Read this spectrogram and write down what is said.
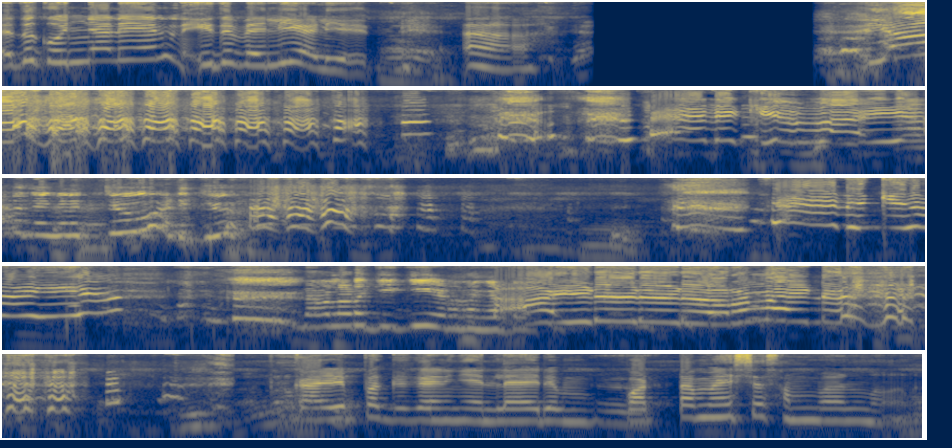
ഇത് കുഞ്ഞളിയൻ ഇത് വലിയ അളിയൻ. ആ. യ്യോ! എനിക്ക് വയ്യ. എനിക്ക് വയ്യ. നമ്മളവിടെ കിക്കി ഇടണം ആ, ഇട്, ഇട്, ഇട്, ഉറപ്പായിട്ട്. കഴിപ്പൊക്കെ കഴിഞ്ഞ് എല്ലാരും പട്ടമേശ സമ്മേളനമാണ്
